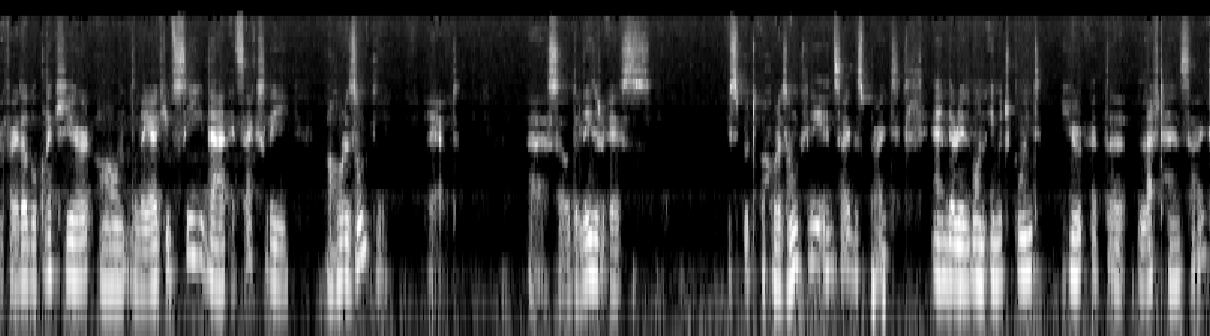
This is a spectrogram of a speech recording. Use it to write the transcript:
If I double click here on the layout, you see that it's actually a horizontal layout. Uh, so the laser is is put horizontally inside the sprite and there is one image point here at the left hand side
